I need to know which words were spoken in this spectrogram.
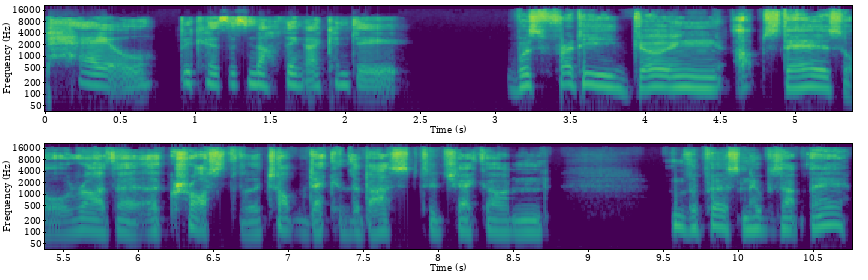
pale because there's nothing I can do. Was Freddie going upstairs or rather across to the top deck of the bus to check on the person who was up there?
